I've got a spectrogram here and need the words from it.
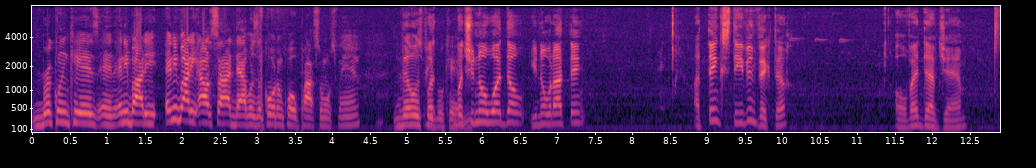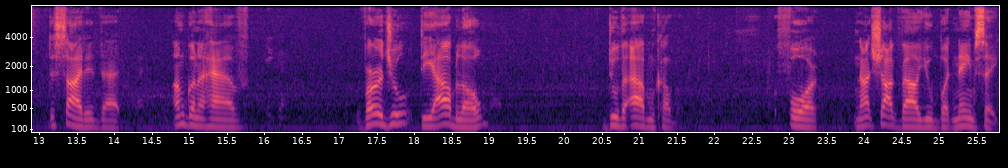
Brooklyn kids, and anybody anybody outside that was a quote unquote Pop Smoke's fan, those people But, care. but you know what though? You know what I think? I think Steven Victor over at Def Jam decided that I'm gonna have Virgil Diablo do the album cover for not shock value but namesake.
